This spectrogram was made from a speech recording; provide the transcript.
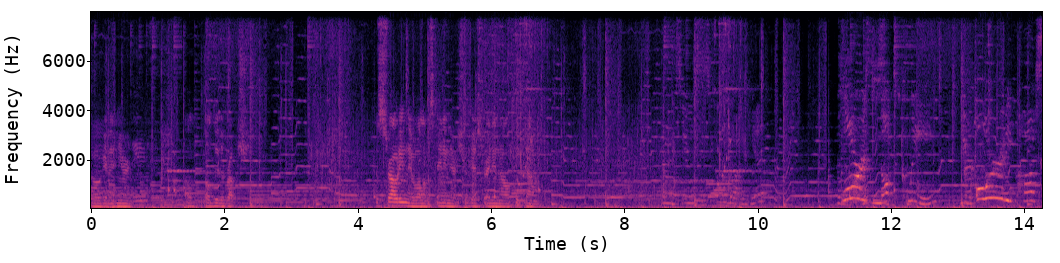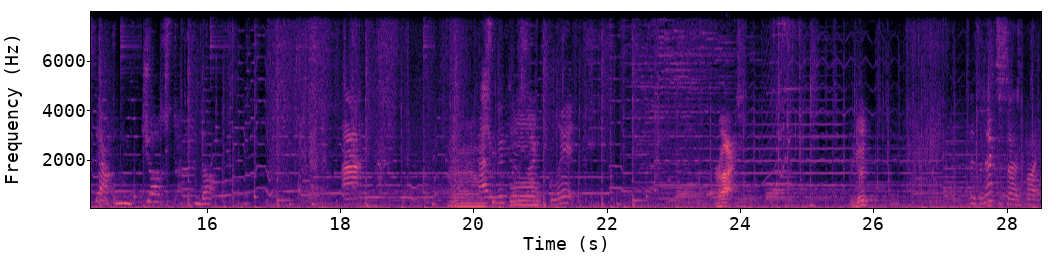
Oh, I'll get in here and I'll, I'll do the rubbish. Just throw it in there while I'm standing there. It should go straight in and I'll keep going. Haven't seen a single one yet. Floor is not clean. You've already passed out and you just turned up. Ah, Um, That's because. I glitched. Right. We good? there's an exercise bike.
